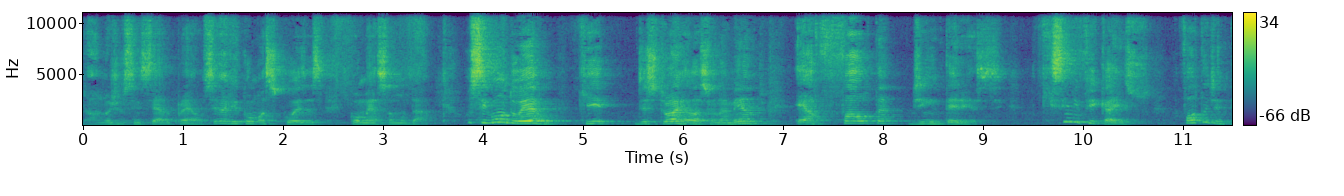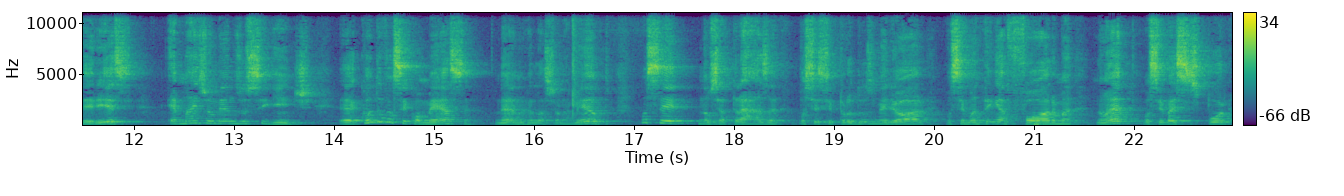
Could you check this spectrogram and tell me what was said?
Dá um elogio sincero para ela. Você vai ver como as coisas começam a mudar. O segundo erro que destrói relacionamento é a falta de interesse. O que significa isso? falta de interesse é mais ou menos o seguinte: é, quando você começa né, no relacionamento, você não se atrasa, você se produz melhor, você mantém a forma, não é? Você vai se expor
